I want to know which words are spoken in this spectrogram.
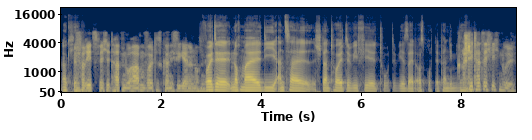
Okay. Wenn du verrätst, welche Daten du haben wolltest, kann ich sie gerne noch nennen. Ich wollte nochmal die Anzahl Stand heute, wie viele Tote wir seit Ausbruch der Pandemie haben. Steht tatsächlich null.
